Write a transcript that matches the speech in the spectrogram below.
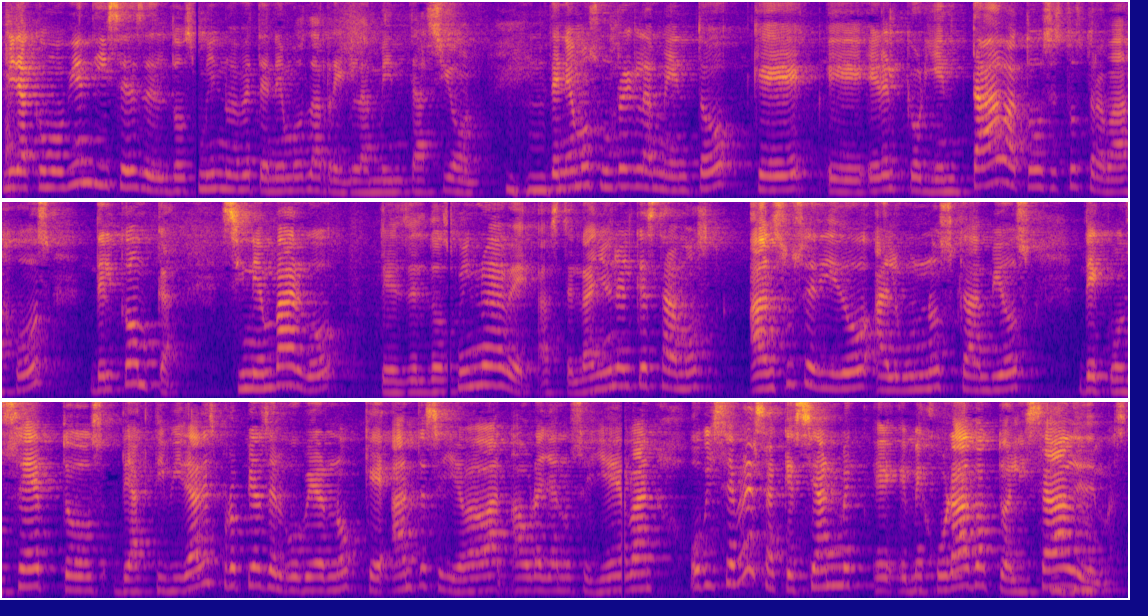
Mira, como bien dices, del 2009 tenemos la reglamentación. Teníamos un reglamento que eh, era el que orientaba todos estos trabajos del COMCA. Sin embargo, desde el 2009 hasta el año en el que estamos, han sucedido algunos cambios de conceptos, de actividades propias del gobierno que antes se llevaban, ahora ya no se llevan, o viceversa, que se han eh, mejorado, actualizado y demás.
